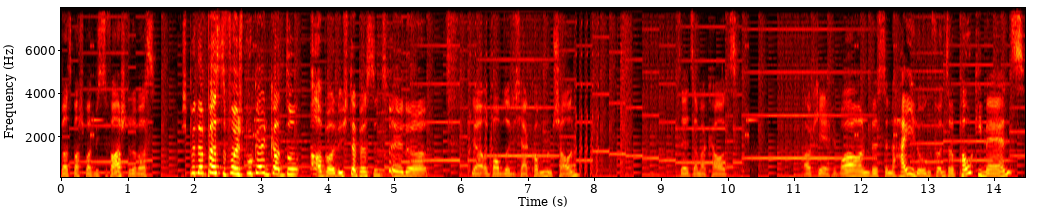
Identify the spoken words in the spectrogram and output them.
Was macht Spaß, mich zu verarschen oder was? Ich bin der beste Vollspucker in Kanto, aber nicht der beste Trainer. Ja, und warum sollte ich herkommen und schauen? Seltsamer Kauz. Okay, wir brauchen ein bisschen Heilung für unsere Pokemans.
